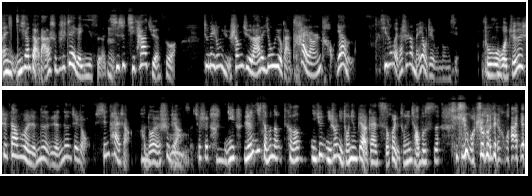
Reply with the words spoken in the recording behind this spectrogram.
哎，你想表达的是不是这个意思？其实其他角色就那种与生俱来的优越感太让人讨厌了。祁同伟他身上没有这种东西。我我觉得是大部分人的人的这种心态上，很多人是这样子，就是你人你怎么能可能你就你说你同情比尔盖茨或者你同情乔布斯，其实我说过这话呀，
